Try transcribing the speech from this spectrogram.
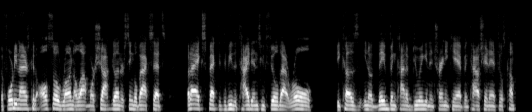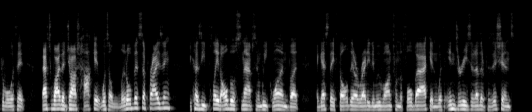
The 49ers could also run a lot more shotgun or single back sets, but I expect it to be the tight ends who fill that role because, you know, they've been kind of doing it in training camp and Kyle Shanahan feels comfortable with it. That's why the Josh Hokit was a little bit surprising because he played all those snaps in week one, but I guess they felt they were ready to move on from the fullback. And with injuries at other positions,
